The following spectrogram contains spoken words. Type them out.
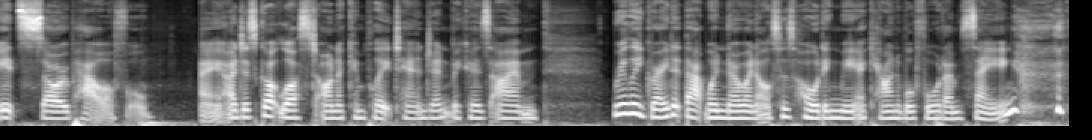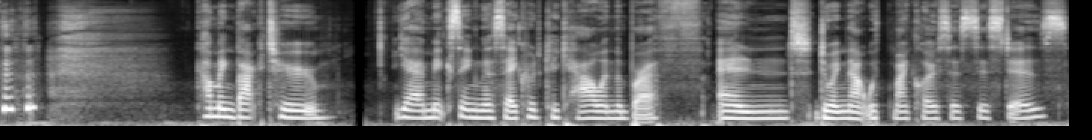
It's so powerful. I just got lost on a complete tangent because I'm really great at that when no one else is holding me accountable for what I'm saying. Coming back to, yeah, mixing the sacred cacao and the breath and doing that with my closest sisters,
